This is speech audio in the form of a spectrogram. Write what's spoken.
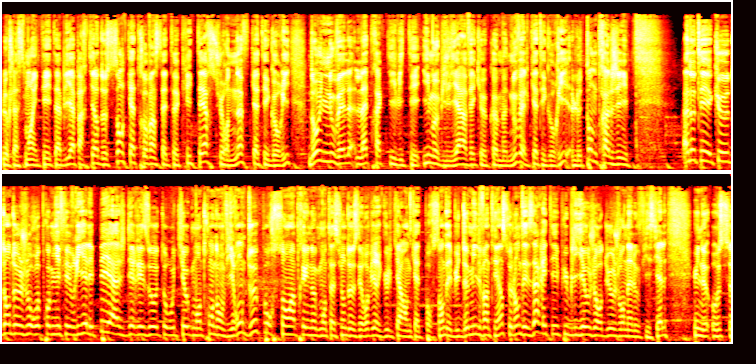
Le classement a été établi à partir de 187 critères sur 9 catégories, dont une nouvelle, la attractivité immobilière avec comme nouvelle catégorie le temps de trajet. À noter que dans deux jours, au 1er février, les péages des réseaux autoroutiers augmenteront d'environ 2% après une augmentation de 0,44% début 2021 selon des arrêtés publiés aujourd'hui au journal officiel. Une hausse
